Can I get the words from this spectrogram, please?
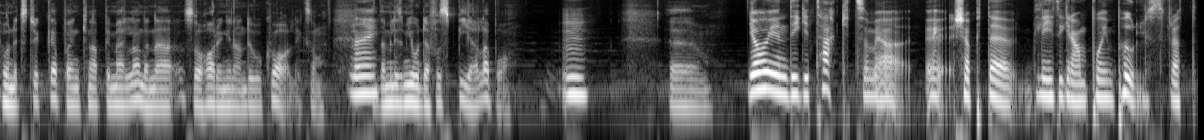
hunnit trycka på en knapp emellan den där så har du ingen undo kvar. Liksom. Nej. De är liksom gjorda för att spela på. Mm. Um. Jag har ju en Digitakt som jag eh, köpte lite grann på impuls för att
